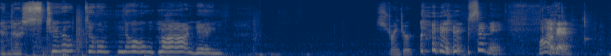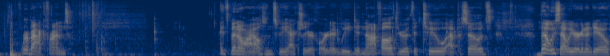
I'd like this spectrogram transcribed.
And I still don't know my name. Stranger. Sydney. What? Okay. We're back, friends. It's been a while since we actually recorded. We did not follow through with the two episodes that we said we were going to do.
